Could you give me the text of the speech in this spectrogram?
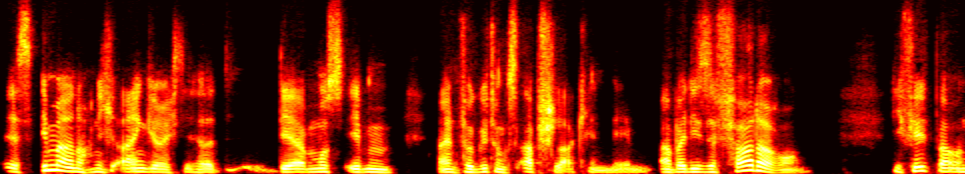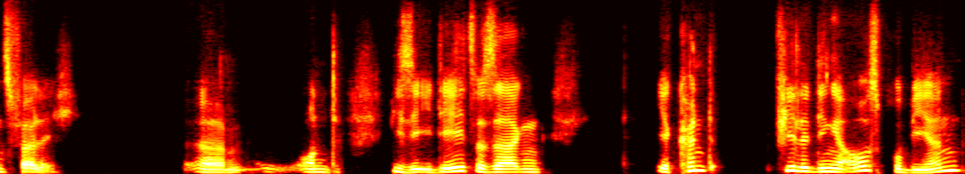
es immer noch nicht eingerichtet hat, der muss eben einen Vergütungsabschlag hinnehmen. Aber diese Förderung, die fehlt bei uns völlig. Ähm, und diese Idee zu sagen, ihr könnt viele Dinge ausprobieren.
